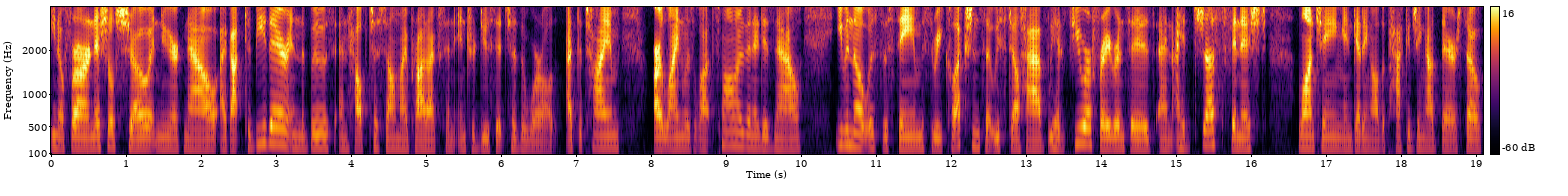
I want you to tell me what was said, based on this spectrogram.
you know, for our initial show at New York Now, I got to be there in the booth and help to sell my products and introduce it to the world. At the time, our line was a lot smaller than it is now. Even though it was the same three collections that we still have, we had fewer fragrances, and I had just finished launching and getting all the packaging out there. So,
